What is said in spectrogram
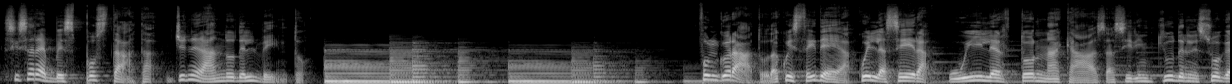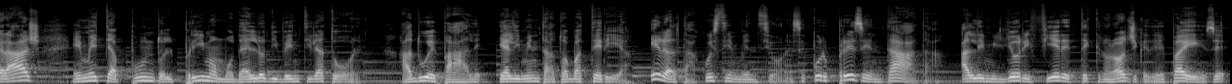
si sarebbe spostata generando del vento. Folgorato da questa idea, quella sera Wheeler torna a casa, si rinchiude nel suo garage e mette a punto il primo modello di ventilatore a due pale e alimentato a batteria. In realtà questa invenzione, seppur presentata alle migliori fiere tecnologiche del paese,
